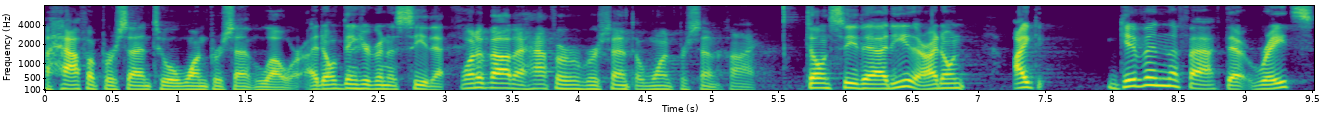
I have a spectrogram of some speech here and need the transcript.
a half a percent to a one percent lower. I don't think you're going to see that. What about a half of a percent to 1% higher? Don't see that either. I don't. I, given the fact that rates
